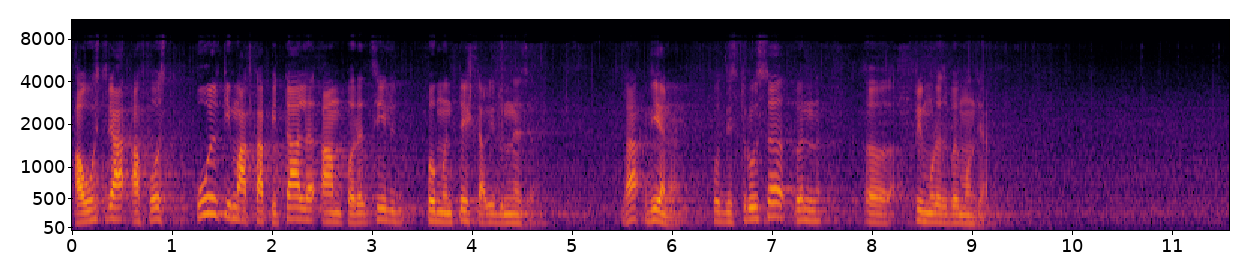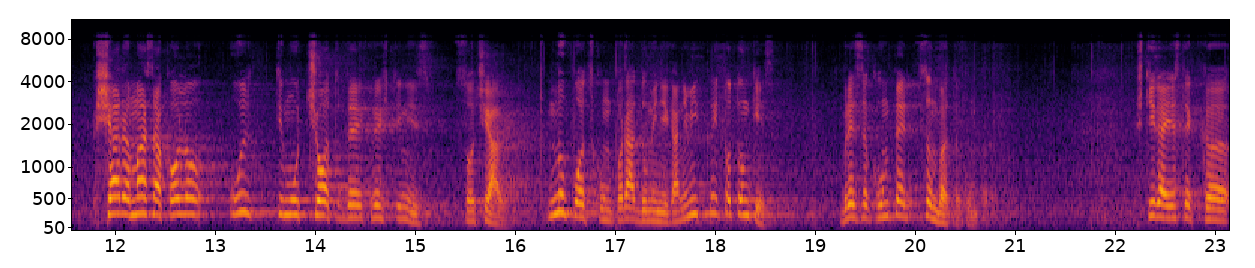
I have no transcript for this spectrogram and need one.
Austria a fost ultima capitală a împărăției pământești a lui Dumnezeu. Da? Viena. A fost distrusă în uh, primul război mondial. Și a rămas acolo ultimul ciot de creștinism social. Nu poți cumpăra duminica nimic, că e tot închis. Vrei să cumperi? Sâmbătă cumpără. Știrea este că,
